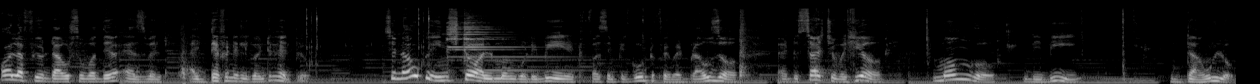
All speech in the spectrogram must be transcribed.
all of your doubts over there as well. I'm definitely going to help you. So now to install MongoDB, first simply go to favorite browser and to search over here MongoDB download.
